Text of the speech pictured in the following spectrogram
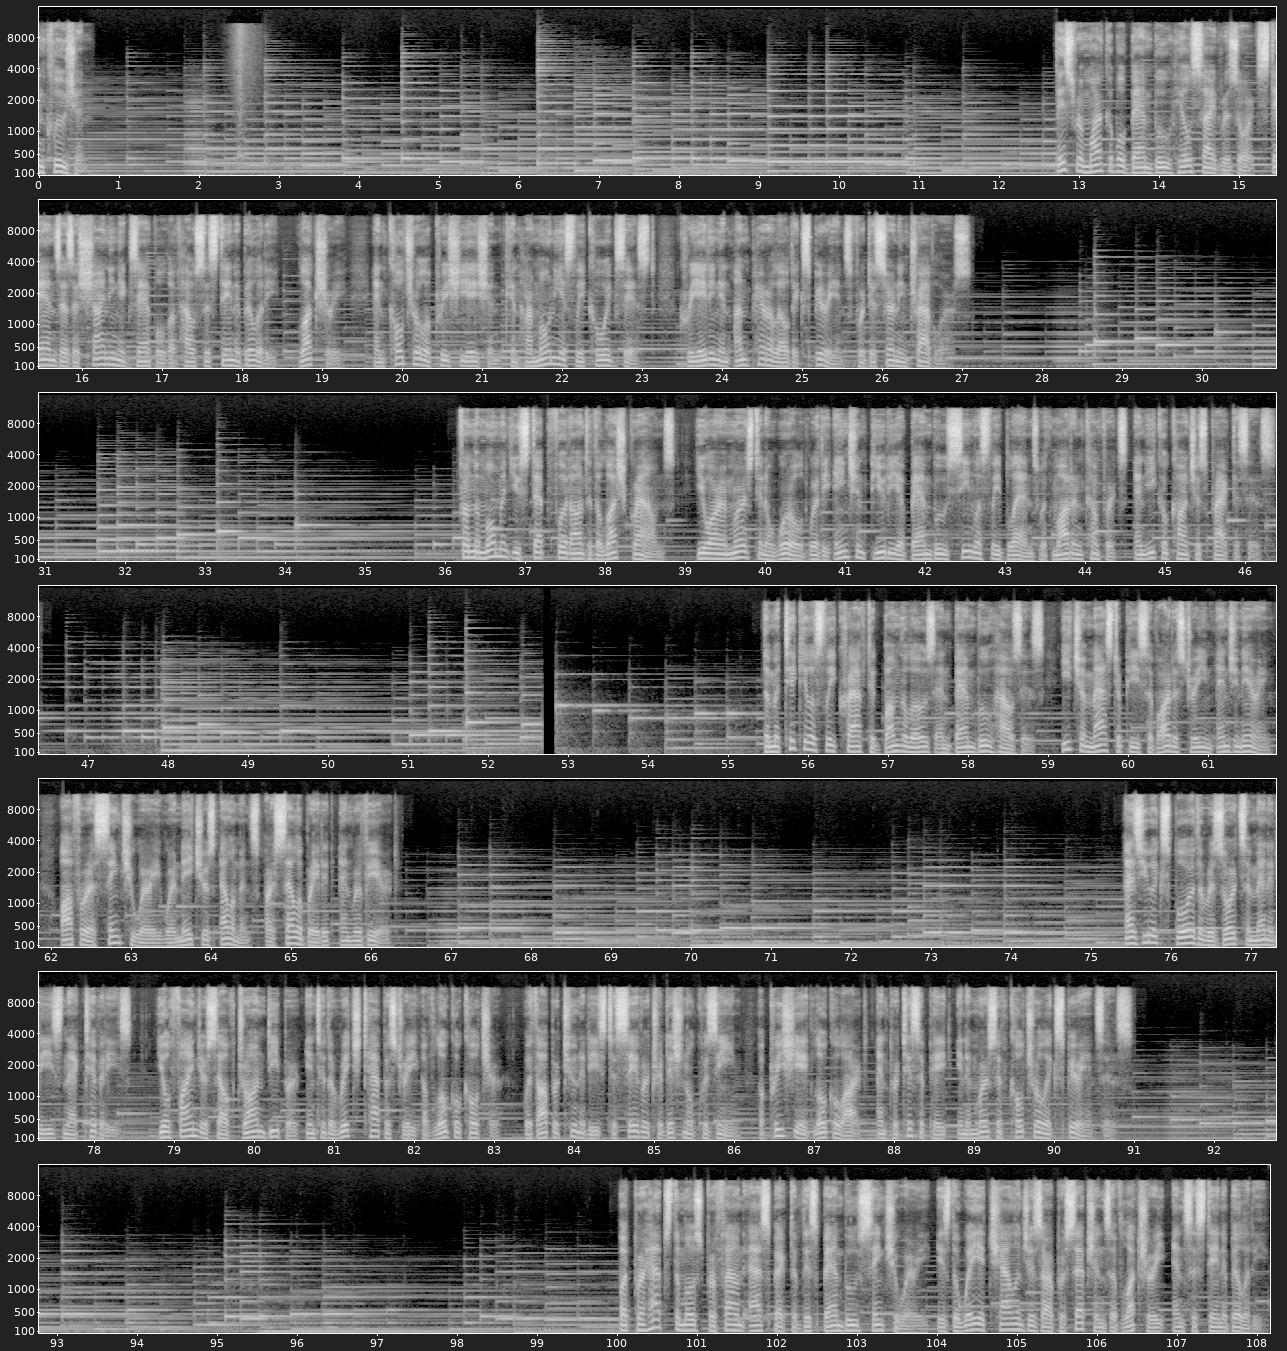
Conclusion This remarkable bamboo hillside resort stands as a shining example of how sustainability, luxury, and cultural appreciation can harmoniously coexist, creating an unparalleled experience for discerning travelers. From the moment you step foot onto the lush grounds, you are immersed in a world where the ancient beauty of bamboo seamlessly blends with modern comforts and eco-conscious practices. The meticulously crafted bungalows and bamboo houses, each a masterpiece of artistry and engineering, offer a sanctuary where nature's elements are celebrated and revered. As you explore the resort's amenities and activities, you'll find yourself drawn deeper into the rich tapestry of local culture, with opportunities to savor traditional cuisine, appreciate local art and participate in immersive cultural experiences. But perhaps the most profound aspect of this bamboo sanctuary is the way it challenges our perceptions of luxury and sustainability.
